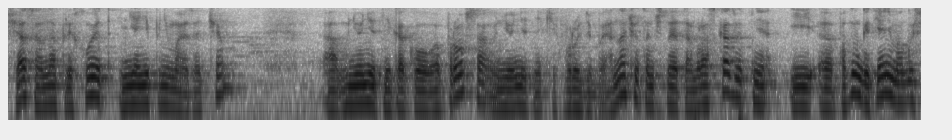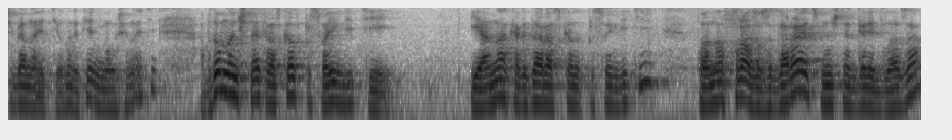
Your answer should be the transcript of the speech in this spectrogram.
Сейчас она приходит, и я не понимаю, зачем, а у нее нет никакого вопроса, у нее нет никаких вроде бы. Она что-то начинает там рассказывать мне, и э, потом говорит, я не могу себя найти. Она говорит, я не могу себя найти. А потом она начинает рассказывать про своих детей. И она, когда рассказывает про своих детей, то она сразу загорается, у нее начинают гореть глаза,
